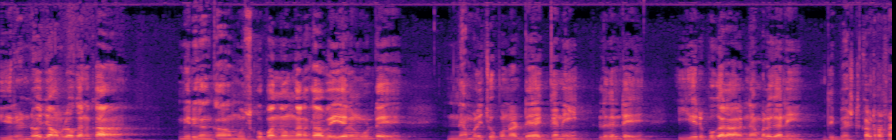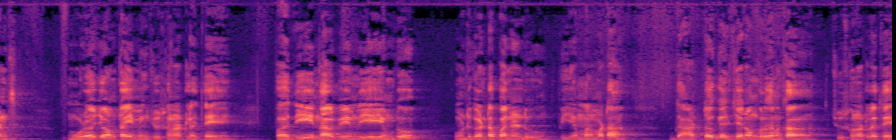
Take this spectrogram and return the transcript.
ఈ రెండో జామ్లో కనుక మీరు కనుక ముసుగు పందం కనుక వేయాలనుకుంటే నెమలి చూపున్న డ్యాగ్ కానీ లేదంటే ఎరుపు గల నెమలి కానీ ది బెస్ట్ కలర్ ఫ్రెండ్స్. మూడో జామ్ టైమింగ్ చూసుకున్నట్లయితే పది నలభై ఎనిమిది ఏఎం టు ఒంటి గంట పన్నెండు పిఎం అనమాట దాంట్లో గెలిచే రంగులు కనుక చూసుకున్నట్లయితే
